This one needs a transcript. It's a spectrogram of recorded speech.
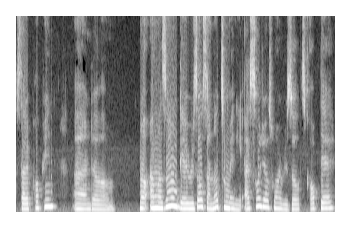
started popping and um, now Amazon, the results are not too many. I saw just one result up there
